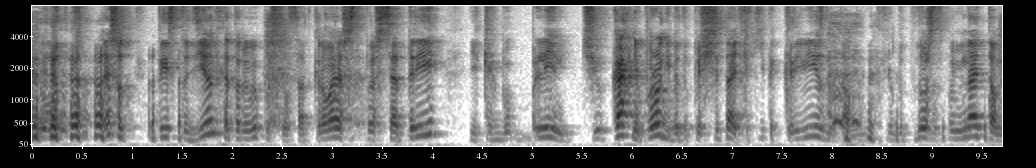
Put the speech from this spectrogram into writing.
Ну, вот, знаешь, вот ты студент, который выпустился, открываешь SP63, и как бы, блин, чё, как мне прогибы-то посчитать? Какие-то кривизны там, как бы ты должен вспоминать там,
